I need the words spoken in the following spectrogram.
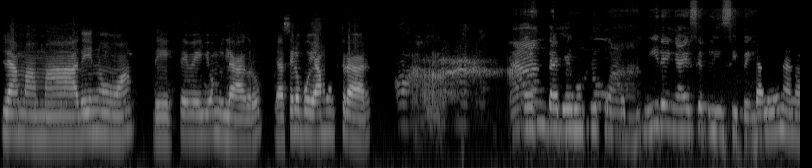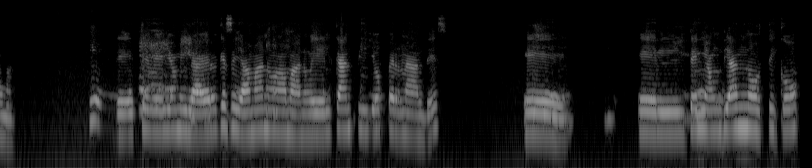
la mamá de Noah, de este bello milagro. Ya se lo voy a mostrar. Anda, llegó Noah. Miren a ese príncipe. Noah de este bello milagro que se llama Noa Manuel Cantillo Fernández. Eh, él tenía un diagnóstico,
